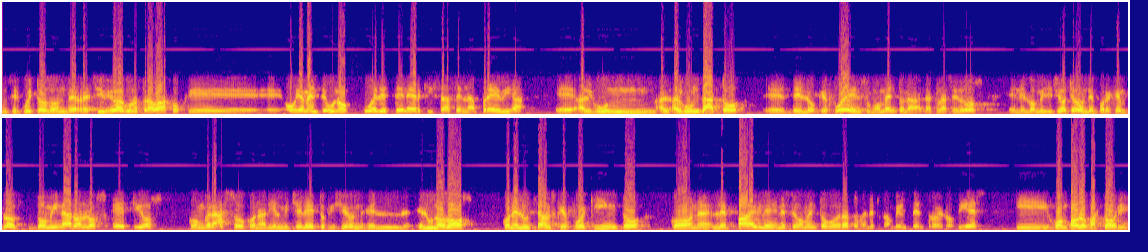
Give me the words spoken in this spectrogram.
un circuito donde recibió algunos trabajos que eh, obviamente uno puede tener quizás en la previa eh, algún, algún dato eh, de lo que fue en su momento la, clase 2 en el 2018, donde por ejemplo dominaron los etios con Grasso, con Ariel Micheletto que hicieron el, el 1-2, con el Uchans que fue quinto, con Le Paile, en ese momento Bodrato Beneto también dentro de los 10, y Juan Pablo Pastori,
